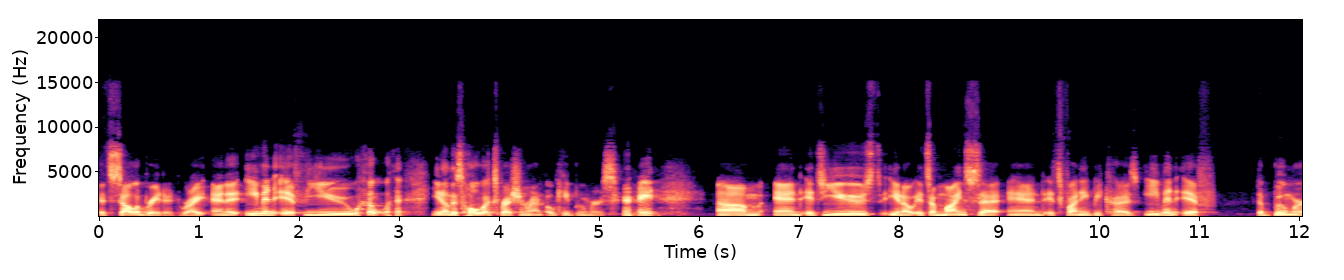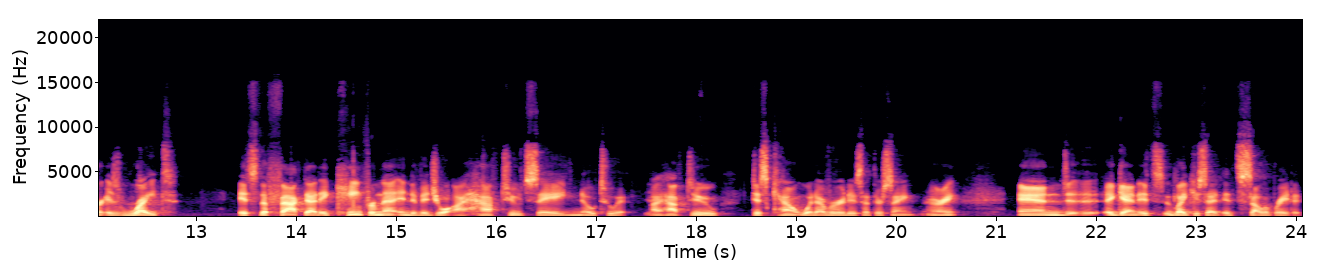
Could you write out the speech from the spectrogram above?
It's celebrated, right? And it, even if you, you know, this whole expression around "okay, boomers," right? Um, and it's used, you know, it's a mindset. And it's funny because even if the boomer is right, it's the fact that it came from that individual. I have to say no to it. Yeah. I have to discount whatever it is that they're saying. All right. And uh, again, it's like you said, it's celebrated,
